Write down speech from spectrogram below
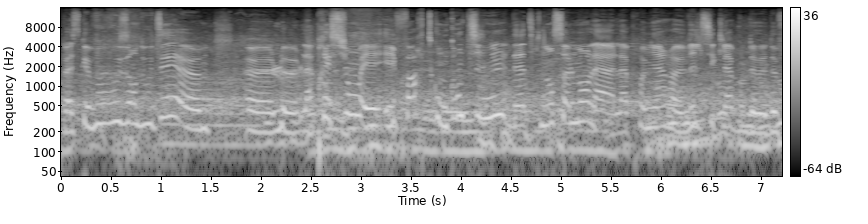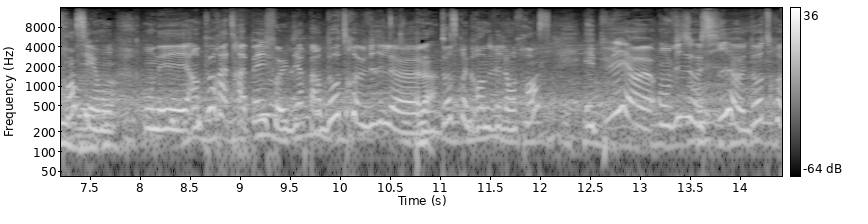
parce que vous vous en doutez, euh, euh, la pression est, forte qu'on continue d'être non seulement la, première ville cyclable de, France et on, est un peu rattrapé, il faut le dire, par d'autres villes, euh, d'autres grandes villes en France. Et puis on vise aussi d'autres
